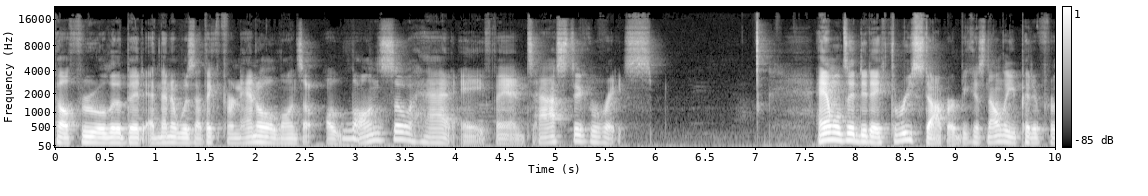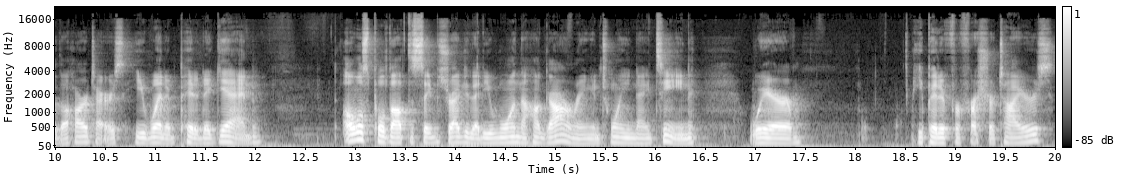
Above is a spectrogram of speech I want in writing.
fell through a little bit, and then it was I think Fernando Alonso. Alonso had a fantastic race, Hamilton did a three stopper because not only he pitted for the hard tires, he went and pitted again. Almost pulled off the same strategy that he won the Hungaroring in 2019, where he pitted for fresher tires.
